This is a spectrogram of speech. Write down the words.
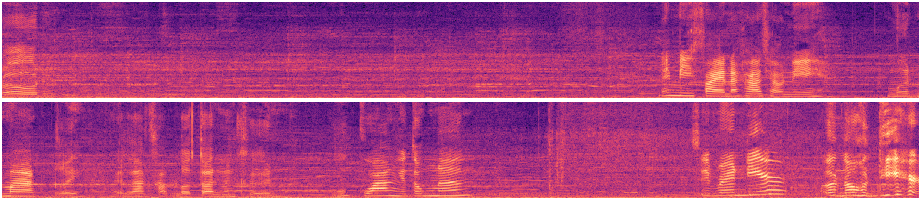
road ไม่มีไฟนะคะ แถวนี้มืดมากเลย เวลาขับรถตอนกลางคืนกว้างอยู่ตรงนั้น สิเรนเดียเออ no deer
